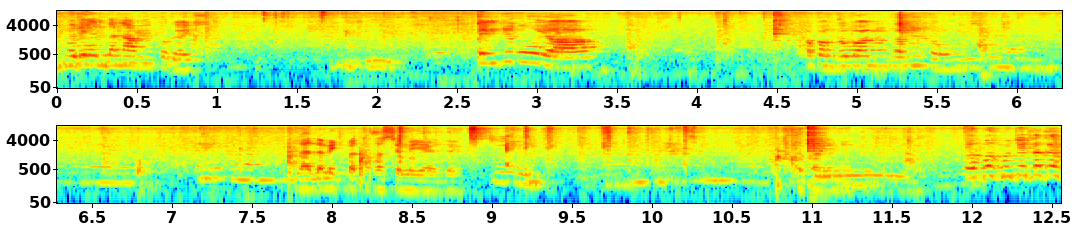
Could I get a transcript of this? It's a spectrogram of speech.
Merienda namin to guys. Thank you kuya. Kapag gawa ng ganito. Lalamig pa to kasi ni Yado. Mm. Ito pa yun ito. Kapag mo dyan lagay.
